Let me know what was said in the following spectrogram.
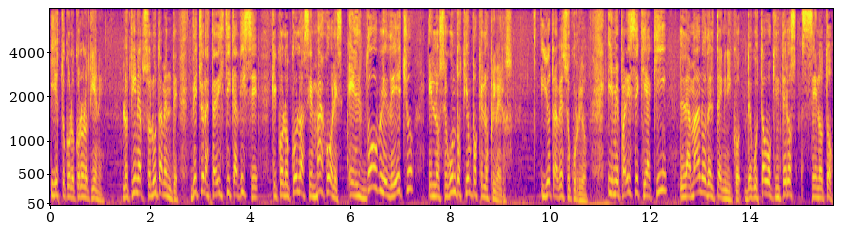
Y esto Colo Colo lo tiene lo tiene absolutamente. De hecho, la estadística dice que Colo Colo hace más goles, el doble de hecho, en los segundos tiempos que en los primeros. Y otra vez ocurrió. Y me parece que aquí la mano del técnico de Gustavo Quinteros se notó.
